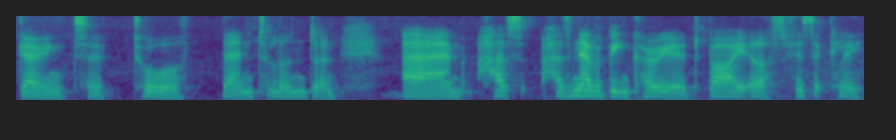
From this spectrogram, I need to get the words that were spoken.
going to tour then to London, um, has, has never been couriered by us physically.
